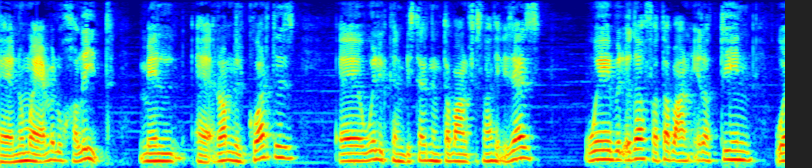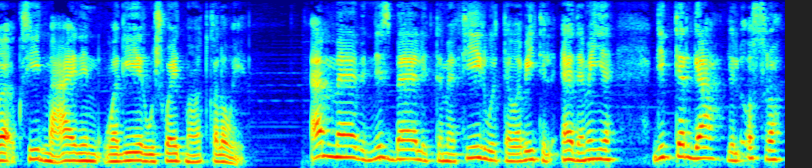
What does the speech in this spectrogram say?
إن هم يعملوا خليط من رمل الكوارتز واللي كان بيستخدم طبعا في صناعة الإزاز وبالإضافة طبعا إلى الطين وأكسيد معادن وجير وشوية مواد قلوية. أما بالنسبة للتماثيل والتوابيت الآدمية دي بترجع للأسرة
